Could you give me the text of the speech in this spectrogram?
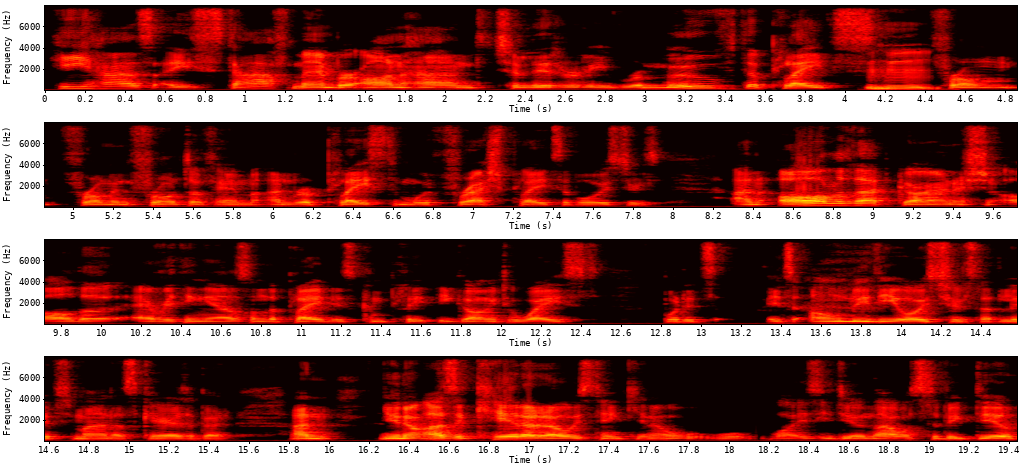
he has a staff member on hand to literally remove the plates Mhm. from from in front of him and replace them with fresh plates of oysters. And all of that garnish and all the everything else on the plate is completely going to waste. But it's it's only the oysters that Lips Manlis cares about. And you know, as a kid, I'd always think, you know, why is he doing that? What's the big deal?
